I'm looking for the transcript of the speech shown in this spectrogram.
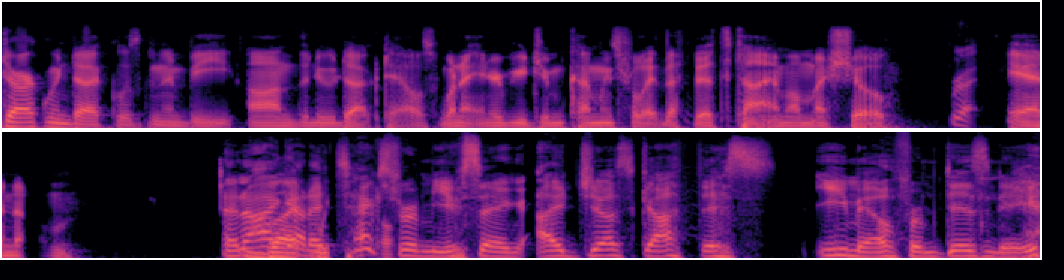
Darkwing Duck was going to be on the new DuckTales when I interviewed Jim Cummings for like the fifth time on my show. Right. And um, And I got a we- text from you saying, I just got this email from Disney.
